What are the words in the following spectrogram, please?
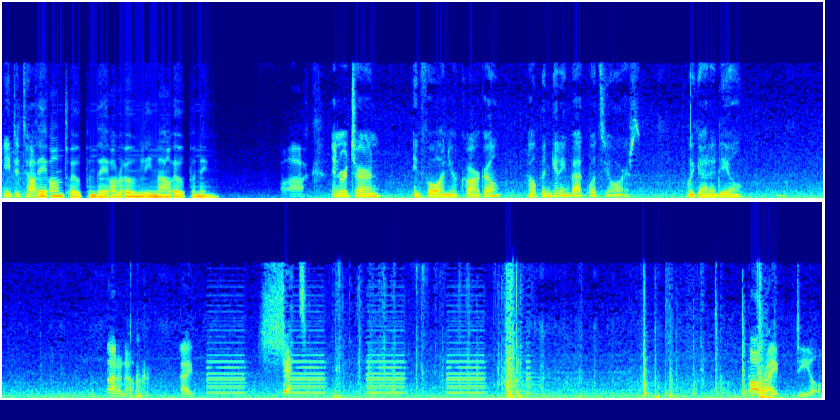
Need to talk. They aren't open, they are only now opening. Fuck. In return, info on your cargo, help in getting back what's yours. We got a deal. I don't know. I. Shit! Alright, deal.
